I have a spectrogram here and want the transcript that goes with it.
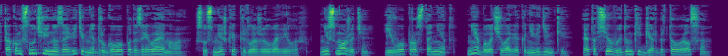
«В таком случае назовите мне другого подозреваемого», – с усмешкой предложил Вавилов. «Не сможете. Его просто нет. Не было человека-невидимки. Это все выдумки Герберта Уэлса.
